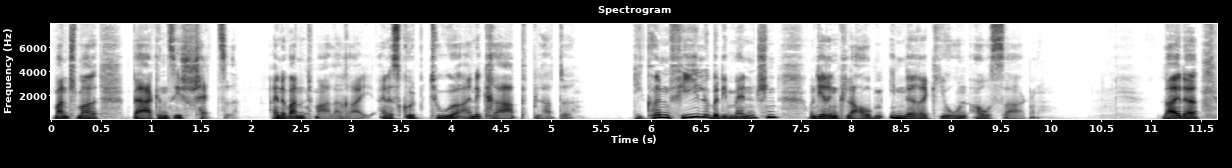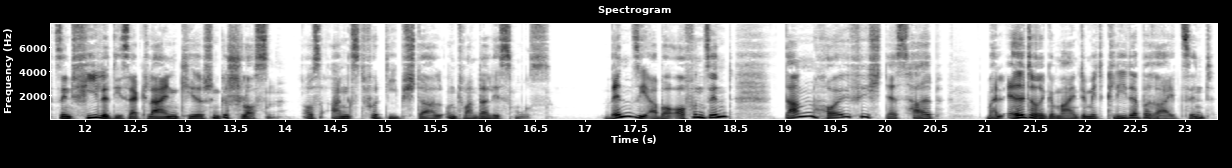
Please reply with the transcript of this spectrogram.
Manchmal bergen sie Schätze, eine Wandmalerei, eine Skulptur, eine Grabplatte. Die können viel über die Menschen und ihren Glauben in der Region aussagen. Leider sind viele dieser kleinen Kirchen geschlossen, aus Angst vor Diebstahl und Vandalismus. Wenn sie aber offen sind, dann häufig deshalb, weil ältere Gemeindemitglieder bereit sind,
